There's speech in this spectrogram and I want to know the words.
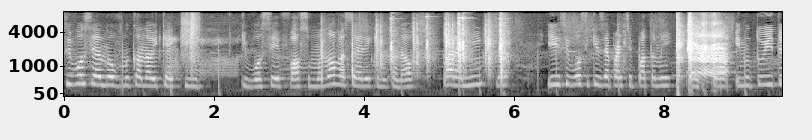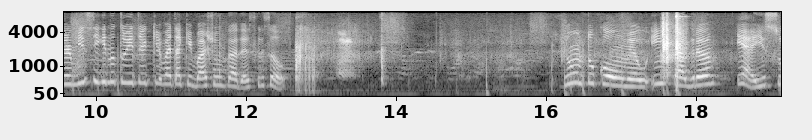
se você é novo no canal e quer que, que você faça uma nova série aqui no canal, para mim, né? E se você quiser participar também, é só ir no Twitter, me seguir no Twitter que vai estar aqui embaixo na descrição. Junto com o meu Instagram. E é isso.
